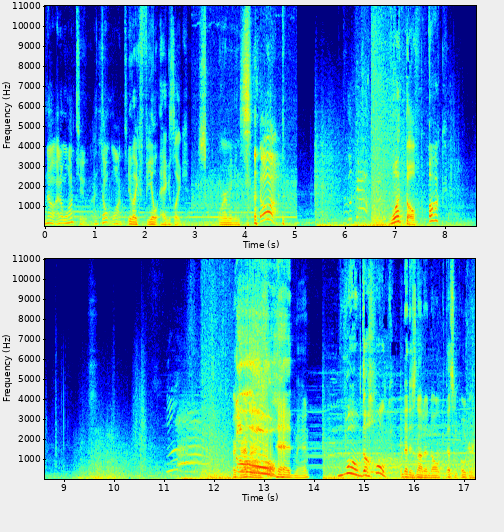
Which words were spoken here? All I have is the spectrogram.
No, I don't want to. I don't want to. you like feel eggs like squirming inside. Stop! what the fuck? Our driver is oh! dead, man. Whoa, the Hulk! Oh, that is not an Hulk, that's an ogre.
